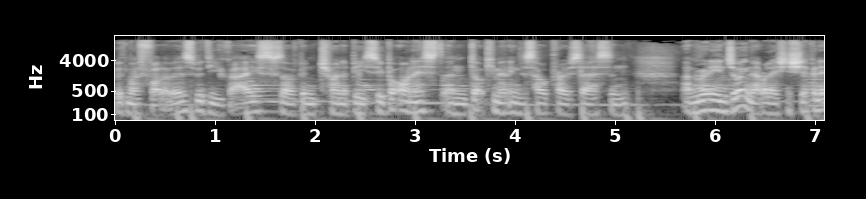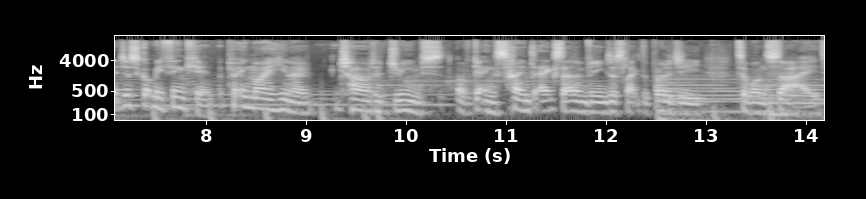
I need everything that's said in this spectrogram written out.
with my followers, with you guys. So I've been trying to be super honest and documenting this whole process and I'm really enjoying that relationship and it just got me thinking, putting my, you know, childhood dreams of getting signed to XL and being just like the prodigy to one side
